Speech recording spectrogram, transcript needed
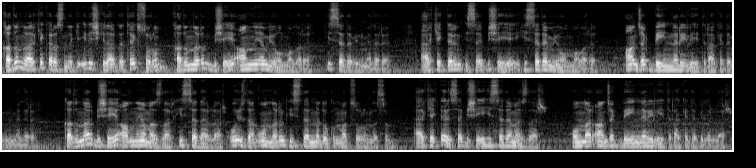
Kadın ve erkek arasındaki ilişkilerde tek sorun kadınların bir şeyi anlayamıyor olmaları, hissedebilmeleri. Erkeklerin ise bir şeyi hissedemiyor olmaları. Ancak beyinleriyle idrak edebilmeleri. Kadınlar bir şeyi anlayamazlar, hissederler. O yüzden onların hislerine dokunmak zorundasın. Erkekler ise bir şeyi hissedemezler. Onlar ancak beyinleriyle idrak edebilirler.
